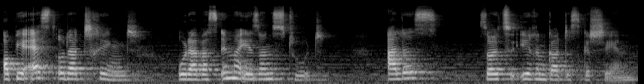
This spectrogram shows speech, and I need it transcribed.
ob ihr esst oder trinkt oder was immer ihr sonst tut, alles soll zu Ehren Gottes geschehen.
